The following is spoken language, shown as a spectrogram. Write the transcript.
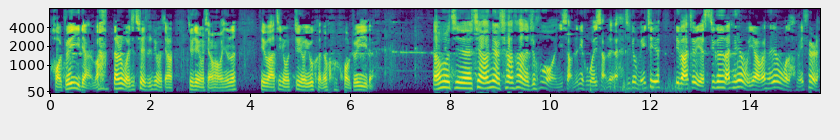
好追一点吧。当时我是确实这种想就这种想法，我觉得对吧？这种这种有可能好追一点。然后见见完面吃完饭了之后，你想着那会儿我就想着，哎，这就没这，对吧？这也就跟完成任务一样，完成任务了，没事了。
